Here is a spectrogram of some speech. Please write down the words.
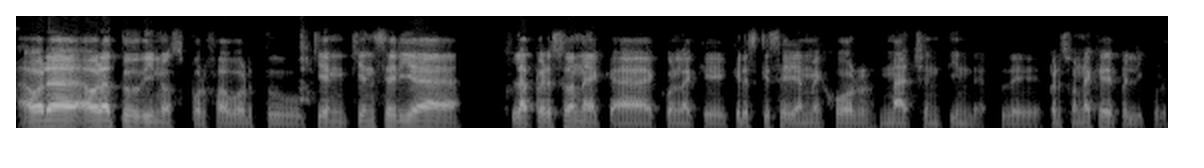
Ahora, ahora tú dinos, por favor, tú, ¿quién, quién sería la persona con la que crees que sería mejor match en Tinder, de personaje de película?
